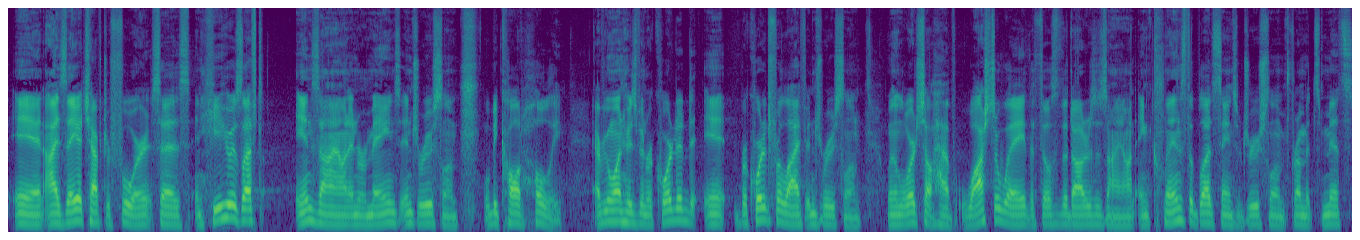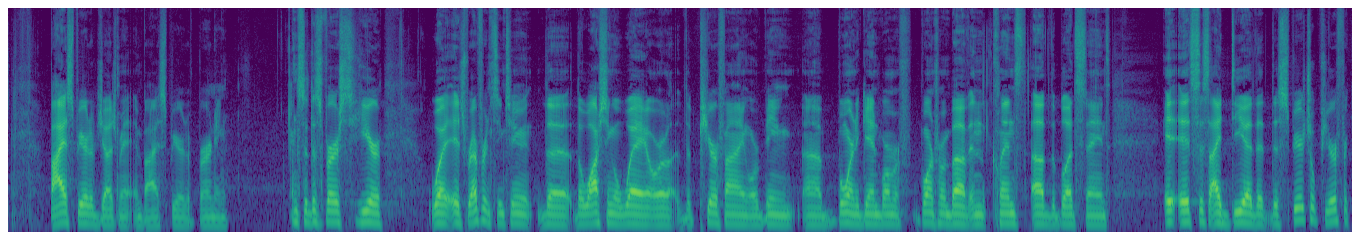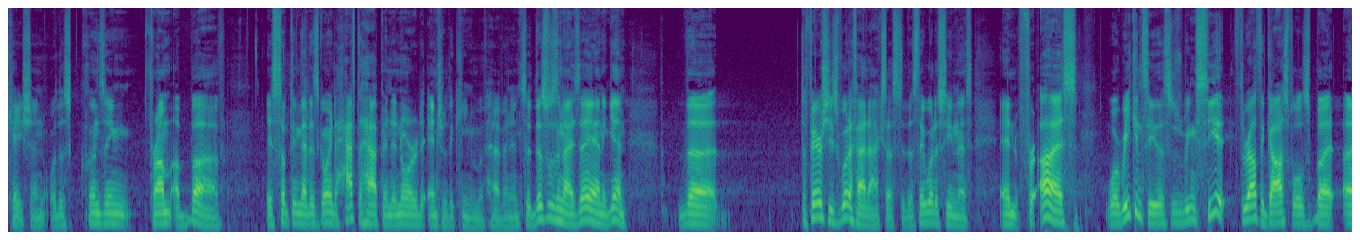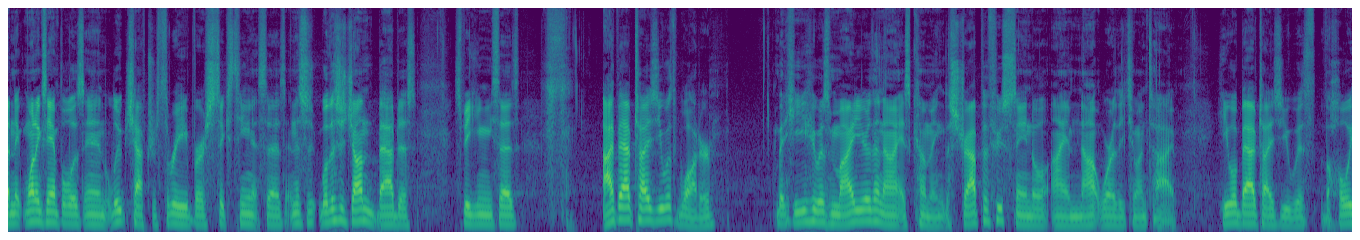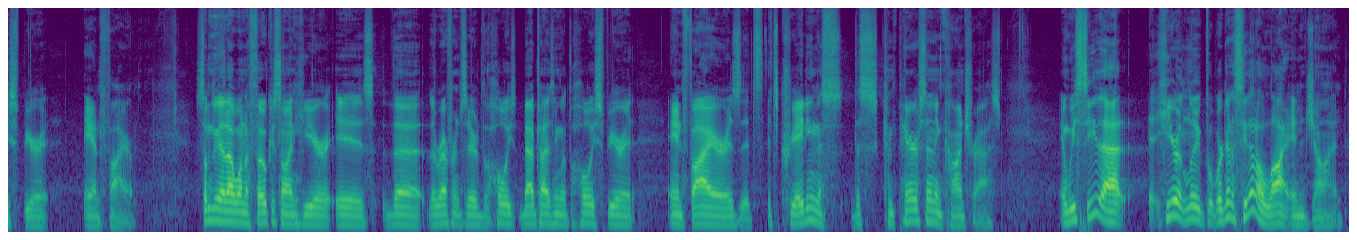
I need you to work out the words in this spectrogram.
in Isaiah chapter 4. It says, And he who is left in Zion and remains in Jerusalem will be called holy. Everyone who has been recorded, in, recorded for life in Jerusalem, when the Lord shall have washed away the filth of the daughters of Zion and cleansed the bloodstains of Jerusalem from its midst by a spirit of judgment and by a spirit of burning. And so this verse here, what it's referencing to the the washing away or the purifying or being uh, born again, born born from above, and cleansed of the bloodstains. It, it's this idea that the spiritual purification or this cleansing from above is something that is going to have to happen in order to enter the kingdom of heaven. And so this was in Isaiah, and again, the the Pharisees would have had access to this. They would have seen this. And for us, where we can see this is we can see it throughout the Gospels, but one example is in Luke chapter 3, verse 16. It says, and this is, well, this is John the Baptist speaking. He says, I baptize you with water, but he who is mightier than I is coming, the strap of whose sandal I am not worthy to untie. He will baptize you with the Holy Spirit and fire. Something that I want to focus on here is the, the reference there to the Holy, baptizing with the Holy Spirit and fire is it's, it's creating this, this comparison and contrast. And we see that here in Luke, but we're going to see that a lot in John.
